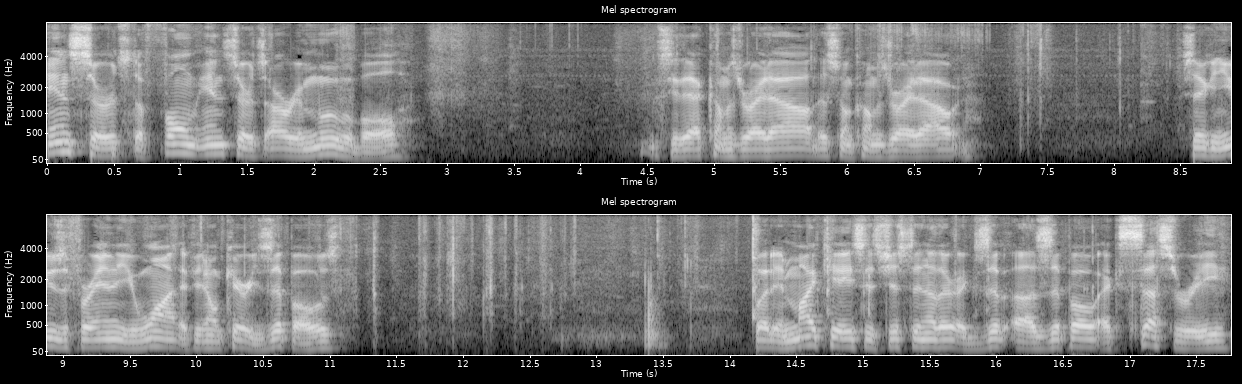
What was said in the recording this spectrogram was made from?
inserts, the foam inserts are removable. See that comes right out. This one comes right out. So you can use it for anything you want if you don't carry Zippos. But in my case, it's just another uh, Zippo accessory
